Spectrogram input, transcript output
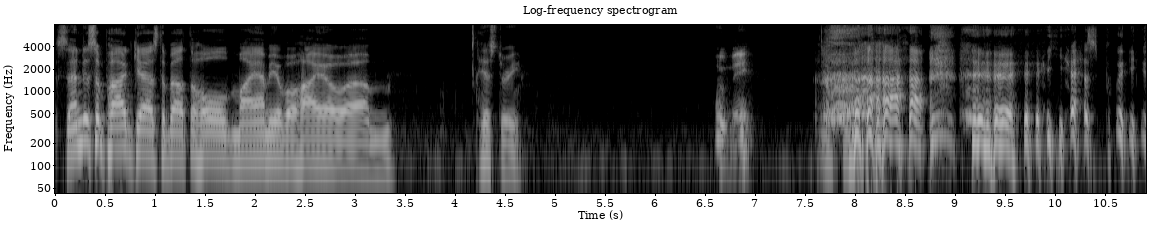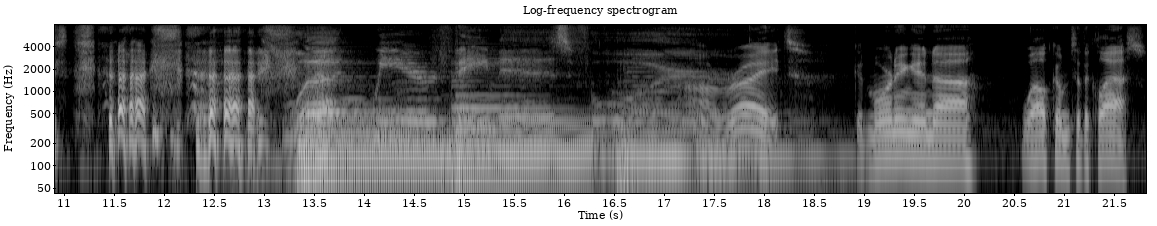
Send us a podcast about the whole Miami of Ohio um, history. Who me? yes, please. What we're famous for. All right. Good morning and uh, welcome to the class.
